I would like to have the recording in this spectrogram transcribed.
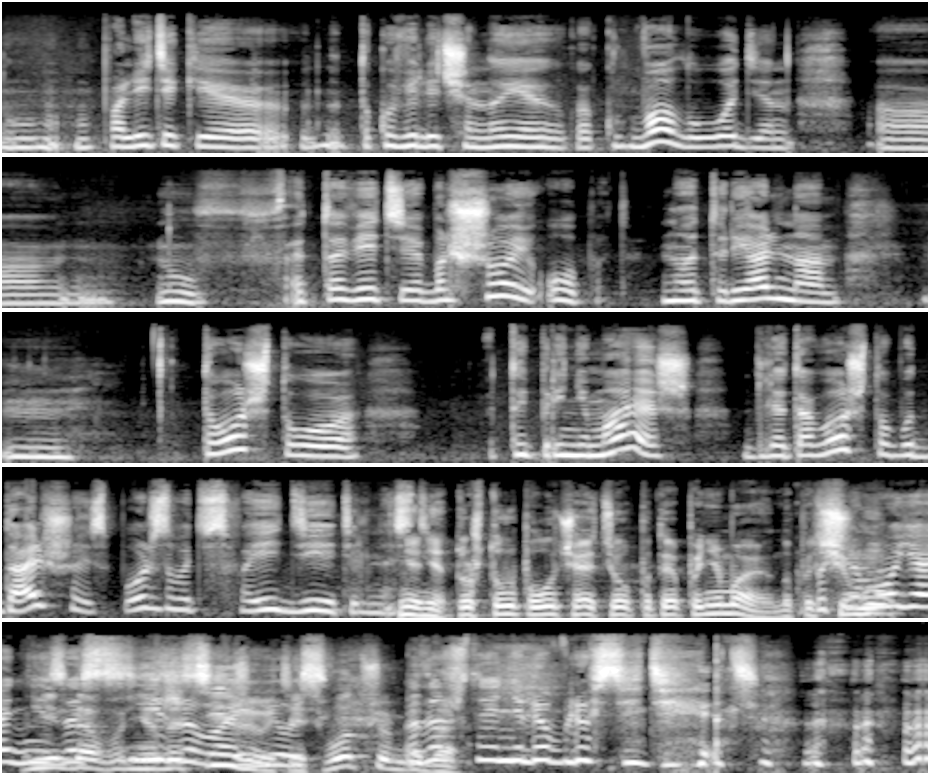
ну, политики такой величины, как Володин. Э, ну, это ведь большой опыт. Но это реально то, что ты принимаешь для того, чтобы дальше использовать в своей деятельности. Нет, нет, то, что вы получаете опыт, я понимаю. Но почему, почему я не, не, засиживаюсь? не засиживаетесь? Вот в чем беда. Потому что я не люблю сидеть.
